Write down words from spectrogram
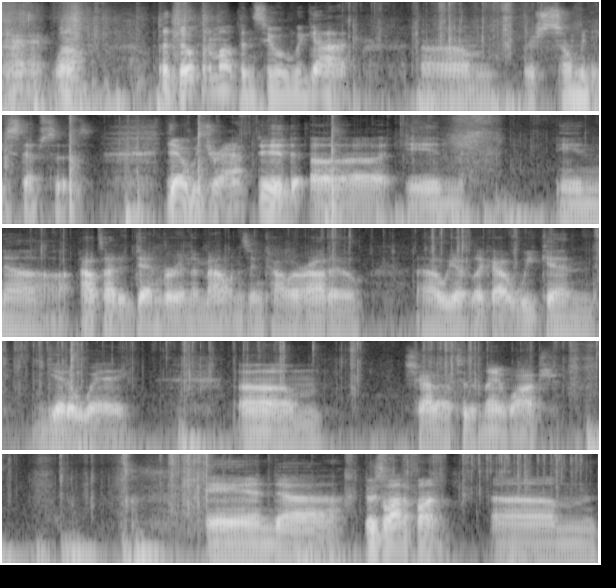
All right, well, let's open them up and see what we got. Um, there's so many steps to this. Yeah, we drafted uh, in in uh, outside of Denver in the mountains in Colorado. Uh, we had like a weekend getaway. Um, shout out to the Night Watch, and uh, it was a lot of fun. Um,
